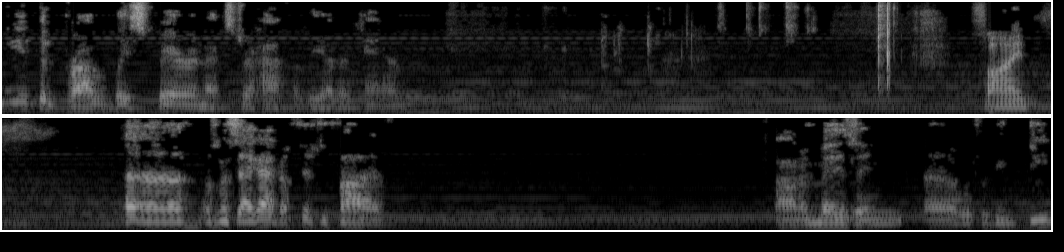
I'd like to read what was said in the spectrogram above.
You could probably spare an extra half of the other can. Fine. Uh, I was gonna say I got a 55 on amazing, uh, which would be deep,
